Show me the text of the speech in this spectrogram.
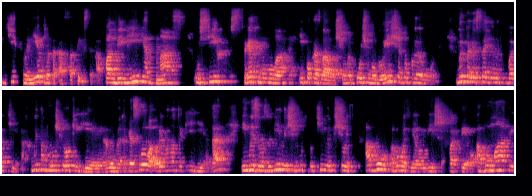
дійсно є вже така статистика. Пандемія нас усіх стряхнула і показала, що ми хочемо ближче до природи. Ми пересиділи в квартирах, ми там трошки окігєрі, грубе таке слово, але воно таке є. Да? І ми зрозуміли, що ми хотіли б щось або розміром більше квартиру, або мати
